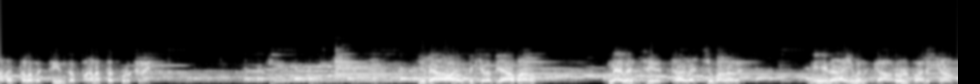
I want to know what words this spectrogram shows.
பாதத்துல வச்சு இந்த பணத்தை கொடுக்கிறேன். இத ஆரம்பிக்கிற வியாபாரம் நிலைச்சு தழைச்சு வளர நீதான் இவனுக்கு அருள் பாலிக்கணும்.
